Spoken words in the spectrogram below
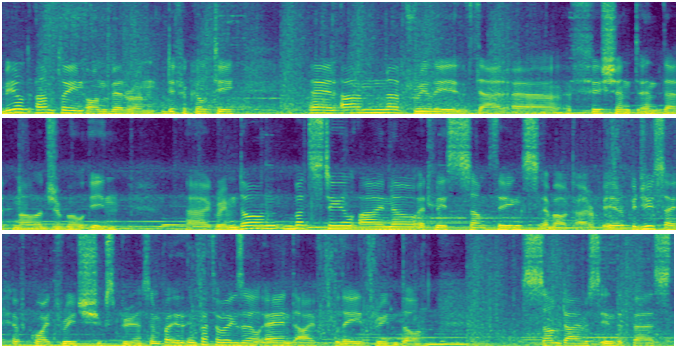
build, I'm playing on veteran difficulty and I'm not really that uh, efficient and that knowledgeable in uh, Grim Dawn, but still I know at least some things about RPGs. I have quite rich experience in, in Path of Exile and I've played Grim Dawn sometimes in the past.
